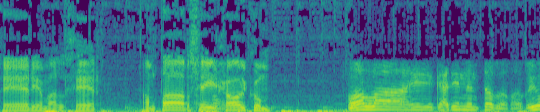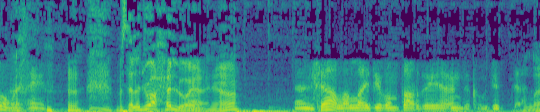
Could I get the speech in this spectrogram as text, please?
خير يا مال الخير. أمطار شيء حولكم؟ والله قاعدين ننتظر غيوم الحين. بس الأجواء حلوة يعني ها؟ إن شاء الله الله يجيب أمطار زي عندكم جدة. الله.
